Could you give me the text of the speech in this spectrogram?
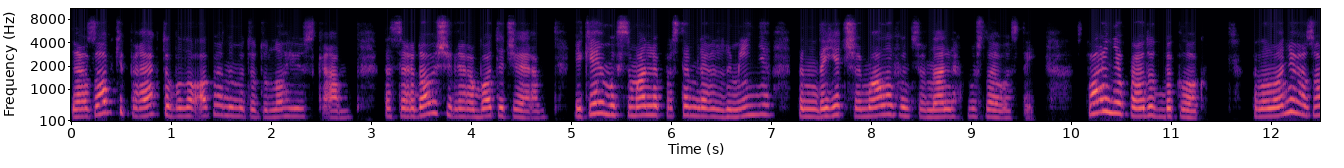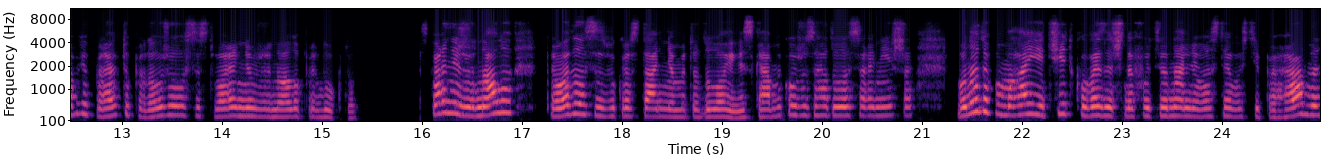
Для розробки проєкту було обрано методологію Scrum та середовище для роботи Jira, яке є максимально простим для розуміння та надає чимало функціональних можливостей. Створення Product Backlog. Планування розробки проєкту продовжувалося створенням журналу продукту. Створення журналу проводилося з використанням методології Scrum, вже згадувалося раніше. Вона допомагає чітко визначити функціональні властивості програми,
